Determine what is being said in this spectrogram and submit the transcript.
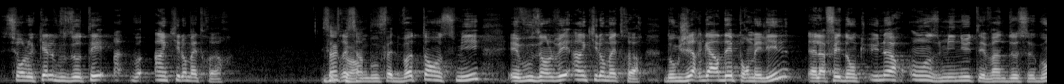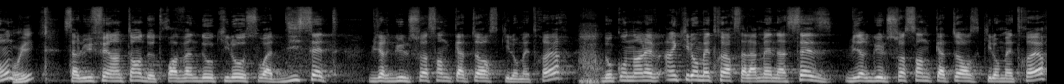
sur lequel vous ôtez 1 km heure. C'est très simple. Vous faites votre temps au SMI et vous enlevez 1 km heure. Donc j'ai regardé pour Méline. Elle a fait donc 1h11 minutes et 22 secondes. Oui. Ça lui fait un temps de 3,22 kg, soit 17,74 km heure. Donc on enlève 1 km heure, ça l'amène à 16,74 km heure,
